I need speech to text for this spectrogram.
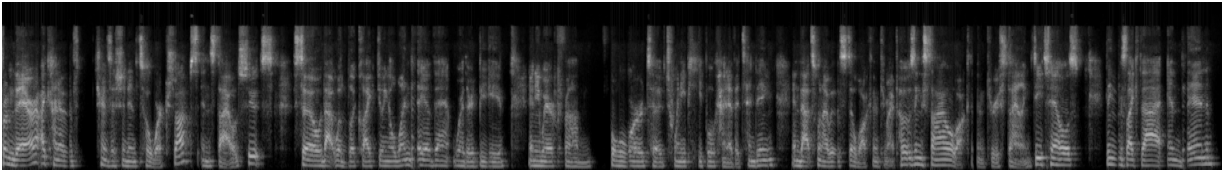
From there, I kind of transitioned into workshops and styled shoots. So that would look like doing a one day event where there'd be anywhere from four to 20 people kind of attending. And that's when I would still walk them through my posing style, walk them through styling details, things like that. And then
